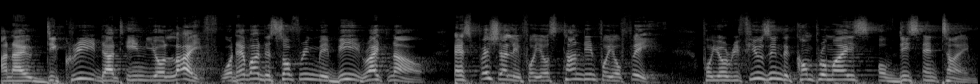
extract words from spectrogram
And I decree that in your life, whatever the suffering may be right now, especially for your standing for your faith, for your refusing the compromise of this end time,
